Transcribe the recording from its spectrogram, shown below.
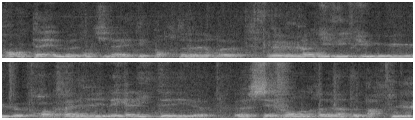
grands thèmes dont il a été porteur, l'individu, le progrès, l'égalité, s'effondrent un peu partout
